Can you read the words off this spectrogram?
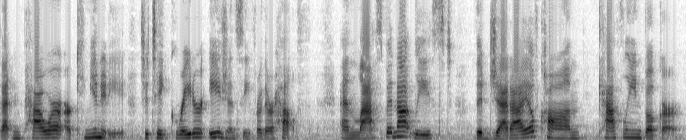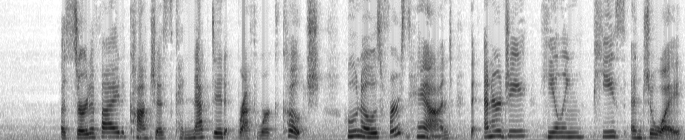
that empower our community to take greater agency for their health. And last but not least, the Jedi of Calm, Kathleen Booker, a certified, conscious, connected breathwork coach who knows firsthand the energy, healing, peace, and joy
